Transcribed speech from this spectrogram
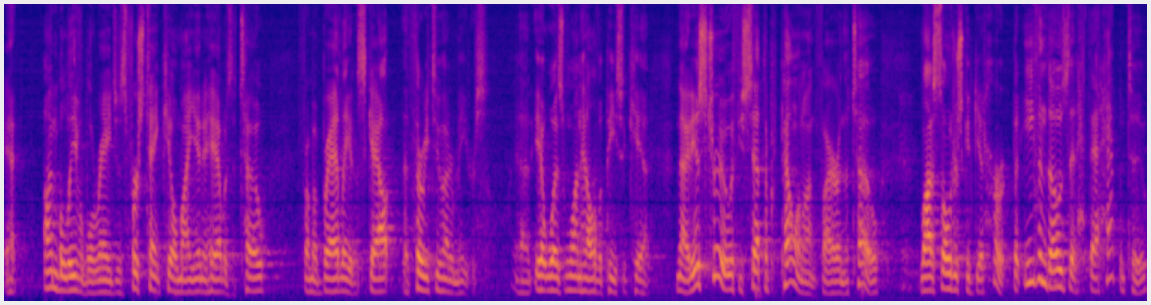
at unbelievable ranges. First tank kill my unit had was a TOW from a Bradley at a Scout at 3,200 meters. And it was one hell of a piece of kit. Now, it is true, if you set the propellant on fire in the TOW, a lot of soldiers could get hurt. But even those that that happened to,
